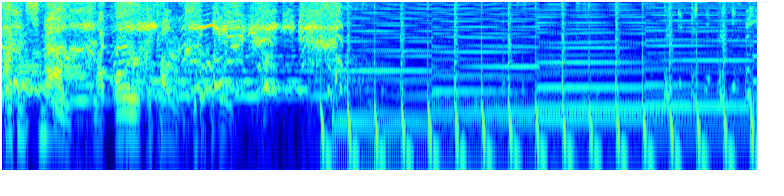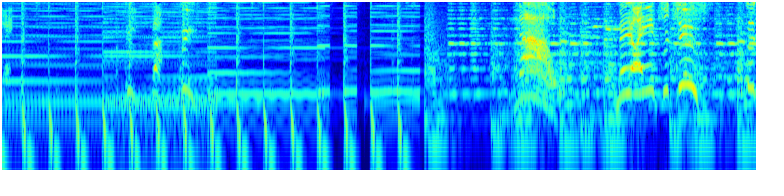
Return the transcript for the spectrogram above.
I can smell like all colors. Now, may I introduce the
